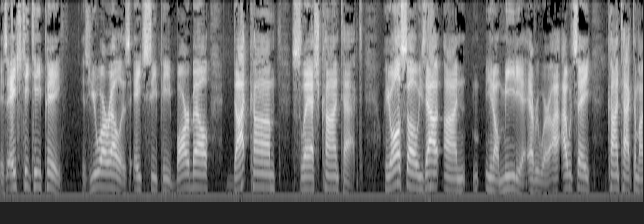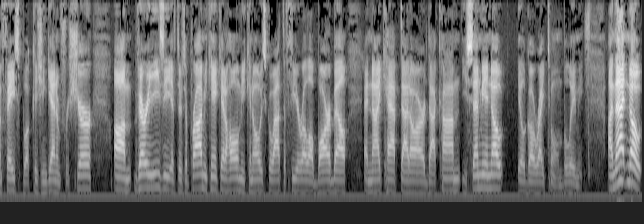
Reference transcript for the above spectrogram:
is HTTP. His URL is hcpbarbell.com slash contact. He also, he's out on, you know, media everywhere. I, I would say contact him on Facebook because you can get him for sure. Um, very easy. If there's a problem, you can't get a hold of him, you can always go out to Fiorillo Barbell at nightcap.r.com. You send me a note, it'll go right to him, believe me. On that note,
